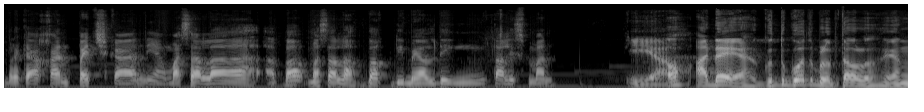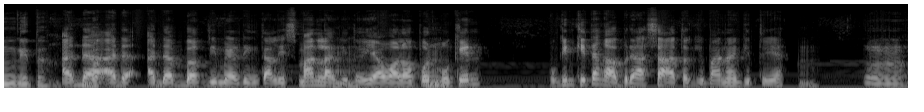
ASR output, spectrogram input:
mereka akan patch kan yang masalah apa masalah bug di melding talisman. iya Oh ada ya? Gue tuh gue tuh belum tahu loh yang itu. Ada ada ada bug di melding talisman lah gitu ya walaupun Hmm. mungkin mungkin kita nggak berasa atau gimana gitu ya. Mm.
